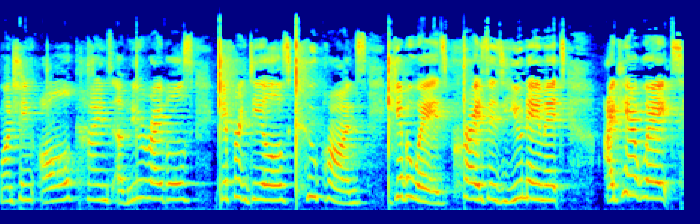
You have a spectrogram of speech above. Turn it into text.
launching all kinds of new arrivals, different deals, coupons, giveaways, prizes, you name it. I can't wait.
